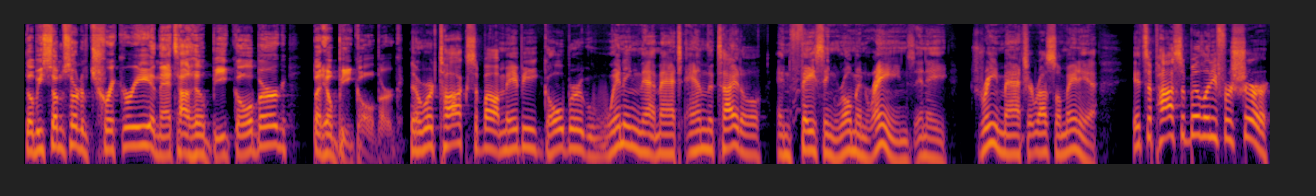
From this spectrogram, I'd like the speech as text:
There'll be some sort of trickery, and that's how he'll beat Goldberg. But he'll beat Goldberg. There were talks about maybe Goldberg winning that match and the title and facing Roman Reigns in a dream match at WrestleMania. It's a possibility for sure.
